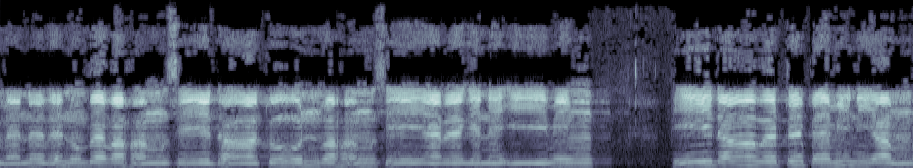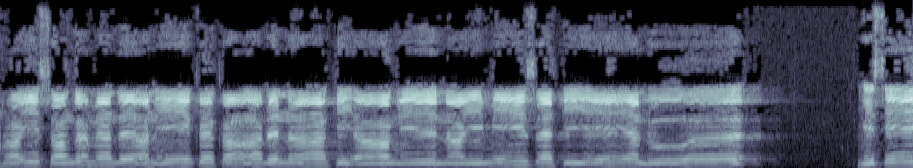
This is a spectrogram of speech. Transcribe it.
මැනව නුඹ වහන්සේ ධාතුන් වහන්සේ අරගෙන ඊමින් පීඩාවට පැමිණියම් හයි සංගමද අනේක කාරණා කියාගේ නයි මේ සැටියේ ඇඬුව. මෙසේ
